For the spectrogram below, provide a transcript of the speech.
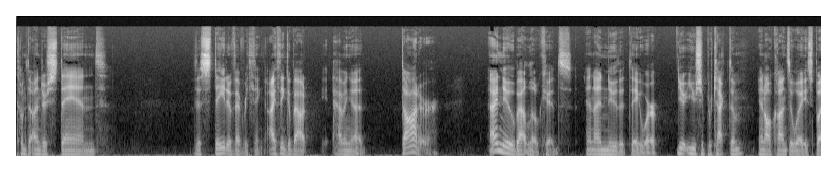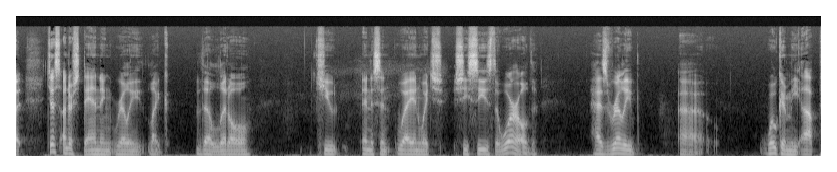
come to understand the state of everything. I think about having a daughter. I knew about little kids and I knew that they were you, you should protect them in all kinds of ways, but just understanding really like the little cute innocent way in which she sees the world has really uh, woken me up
